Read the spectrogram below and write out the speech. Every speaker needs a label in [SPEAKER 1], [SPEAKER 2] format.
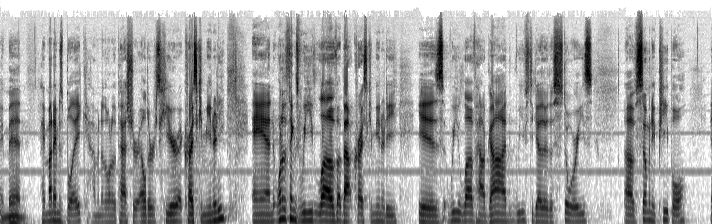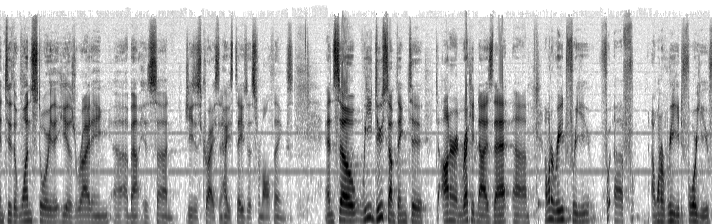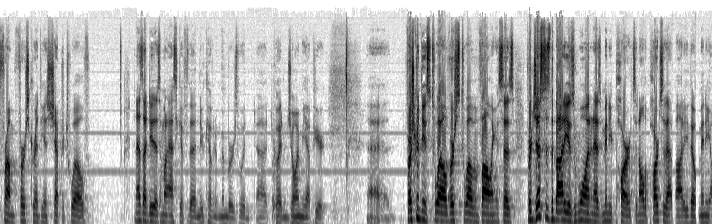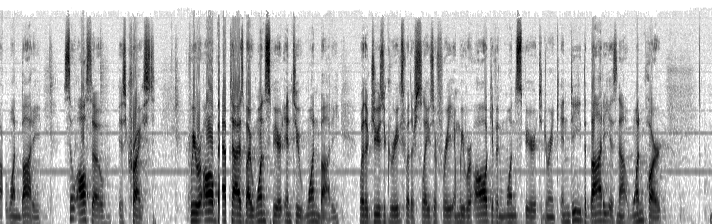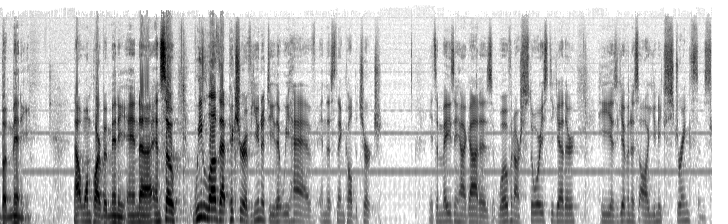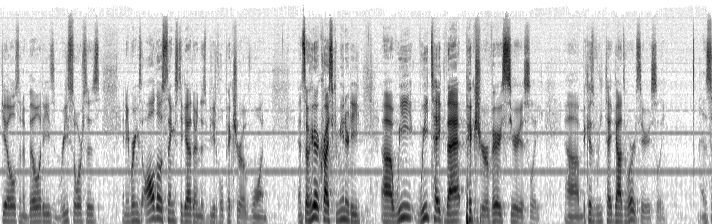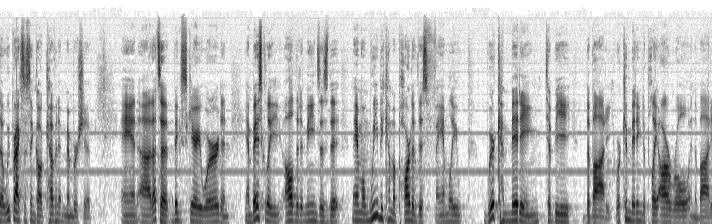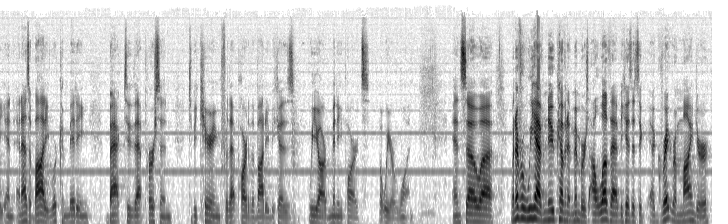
[SPEAKER 1] Amen. Hey, my name is Blake. I'm another one of the pastor elders here at Christ Community. And one of the things we love about Christ Community is we love how God weaves together the stories of so many people into the one story that He is writing uh, about His Son, Jesus Christ, and how He saves us from all things. And so we do something to, to honor and recognize that. Um, I want to read for you. For, uh, for, I want to read for you from 1 Corinthians chapter 12. And as I do this, I'm going to ask if the New Covenant members would uh, go ahead and join me up here. Uh, 1 Corinthians 12, verse 12 and following, it says, For just as the body is one and has many parts, and all the parts of that body, though many are one body, so also is Christ. If we were all baptized by one Spirit into one body, whether Jews or Greeks, whether slaves or free, and we were all given one Spirit to drink. Indeed, the body is not one part, but many. Not one part but many. And, uh, and so we love that picture of unity that we have in this thing called the church. It's amazing how god has woven our stories together. He has given us all unique strengths and skills and abilities and resources. And he brings all those things together in this beautiful picture of one and so here at christ community uh, we, we take that picture very seriously uh, because we take god's word seriously and so we practice this thing called covenant membership and uh, that's a big, scary word. And, and basically, all that it means is that, man, when we become a part of this family, we're committing to be the body. We're committing to play our role in the body. And, and as a body, we're committing back to that person to be caring for that part of the body because we are many parts, but we are one. And so, uh, whenever we have new covenant members, I love that because it's a, a great reminder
